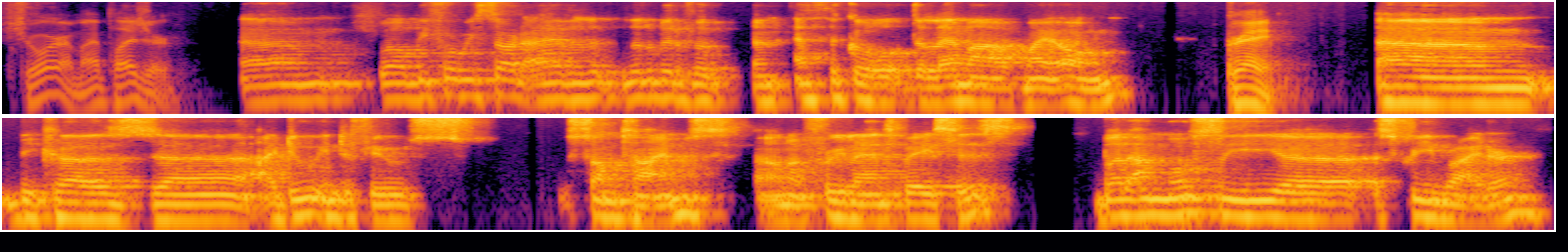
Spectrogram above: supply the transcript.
Sure, my pleasure. Um, well, before we start, I have a little bit of a, an ethical dilemma of my own. Great. Um, because uh, I do interviews sometimes on a freelance basis, but I'm mostly uh, a screenwriter.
